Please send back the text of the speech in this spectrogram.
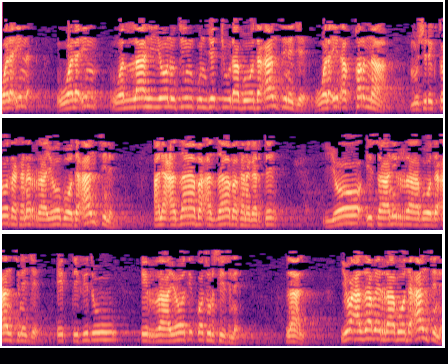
wala'in wala'in wallaahi yoo nutiin kun jechuudha booda aansine je wala'in aqqarnaa mushriktoota kanarraa yoo booda aansine alcazaaba azaaba kana garte yoo isaanirraa booda aansine je itti fiduu irraa yoo xiqqoo tursiisne laal yoo azaaba irraa booda aansine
